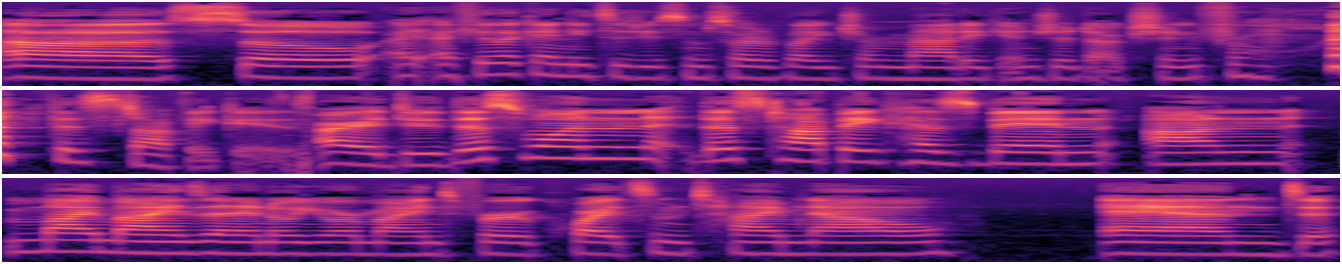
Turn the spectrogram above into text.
Uh, so I, I feel like I need to do some sort of like dramatic introduction for what this topic is. All right, dude. This one, this topic has been on my mind, and I know your mind for quite some time now, and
